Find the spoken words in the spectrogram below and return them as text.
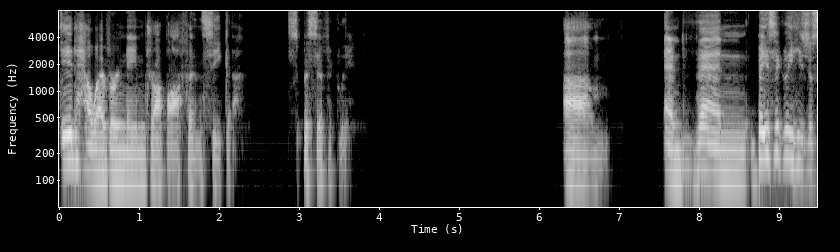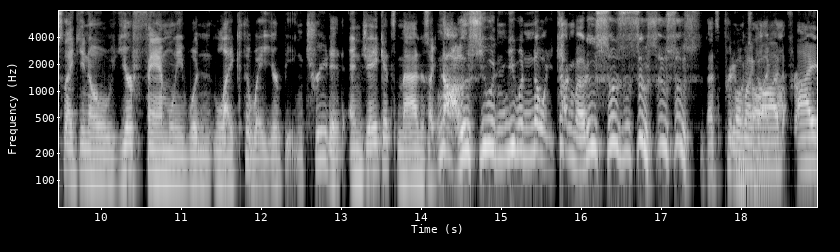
did, however, name drop off and Sika specifically. Um, and then basically he's just like, you know, your family wouldn't like the way you're being treated, and Jey gets mad and is like, "No, Oos, you wouldn't, you wouldn't know what you're talking about, Oos, Oos, Oos, Oos, Oos, Oos." That's pretty oh much my all I god, got from. I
